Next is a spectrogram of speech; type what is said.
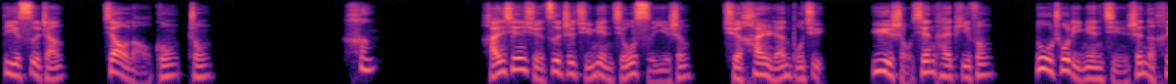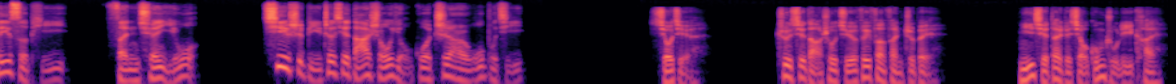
第四章叫老公中。哼！韩新雪自知局面九死一生，却悍然不惧，玉手掀开披风，露出里面紧身的黑色皮衣，粉拳一握，气势比这些打手有过之而无不及。小姐，这些打手绝非泛泛之辈，你且带着小公主离开。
